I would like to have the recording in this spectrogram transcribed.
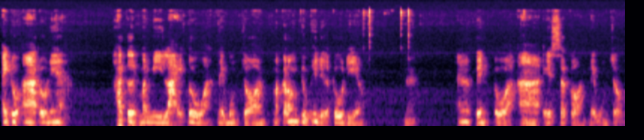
ไอตัว R ตัวเนี้ย ถ้าเกิดมันมีหลายตัวในวงจร มันก็ต้องยุบให้เหลือตัวเดียวนะให้มันเป็นตัว RS ซะก่อนในวงจร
